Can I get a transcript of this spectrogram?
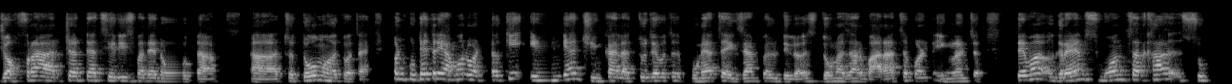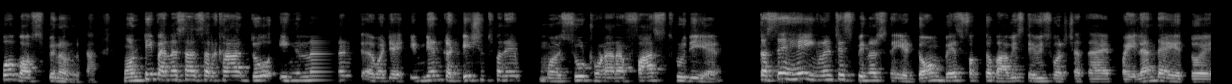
जॉफ्रा आर्चर त्या सिरीजमध्ये नव्हता. तो महत्त्वाचा आहे. पण कुठेतरी आम्हाला वाटतं की इंडिया जिंकायला तुझे पुण्याचं एक्झाम्पल दिलंस दोन हजार बाराचं पण इंग्लंडचं तेव्हा ग्रॅम स्वॉन सारखा सुपर ऑफ स्पिनर होता. मॉन्टी पॅनसा सारखा जो इंग्लंड म्हणजे इंडियन कंडिशन्समध्ये सूट होणारा फास्ट थ्रू दी एअर तसे हे इंग्लंडचे स्पिनर्स नाहीये. डॉम बेस फक्त बावीस तेवीस वर्षाचा आहे. पहिल्यांदा येतोय.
